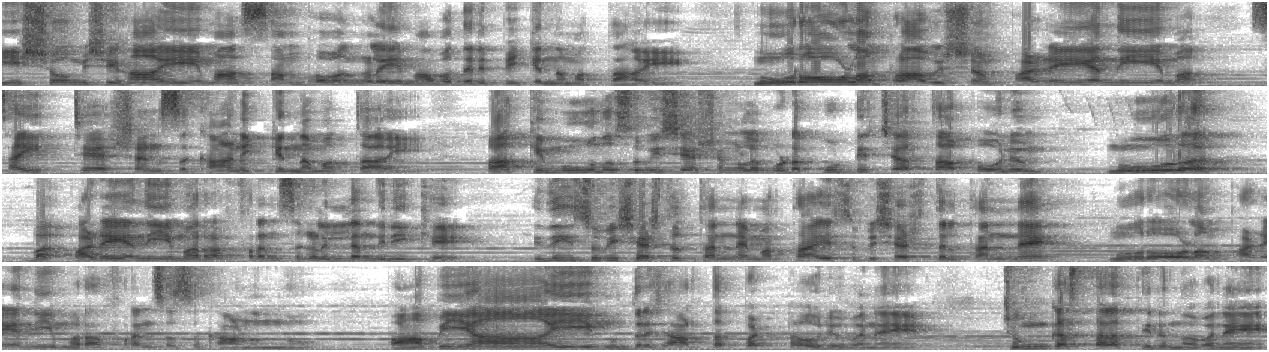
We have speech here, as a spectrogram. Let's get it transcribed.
ഈശോ മിഷിഹായെയും ആ സംഭവങ്ങളെയും അവതരിപ്പിക്കുന്ന മത്തായി. നൂറോളം പ്രാവശ്യം പഴയ നിയമ സൈറ്റേഷൻസ് കാണിക്കുന്ന മത്തായി. ബാക്കി മൂന്ന് സുവിശേഷങ്ങളും കൂടെ കൂട്ടിച്ചേർത്താൽ പോലും നൂറ് പഴയ നിയമ റെഫറൻസുകൾ ഇല്ലെന്നിരിക്കെ ഇത് ഈ സുവിശേഷത്തിൽ തന്നെ മത്തായി സുവിശേഷത്തിൽ തന്നെ നൂറോളം പഴയ നിയമ റെഫറൻസസ് കാണുന്നു. പാപിയായി മുദ്ര ചാർത്തപ്പെട്ട ഒരുവനെ ചുങ്കസ്ഥലത്തിരുന്നവനെ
